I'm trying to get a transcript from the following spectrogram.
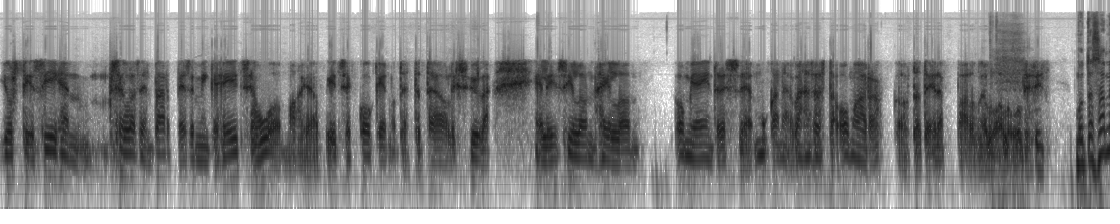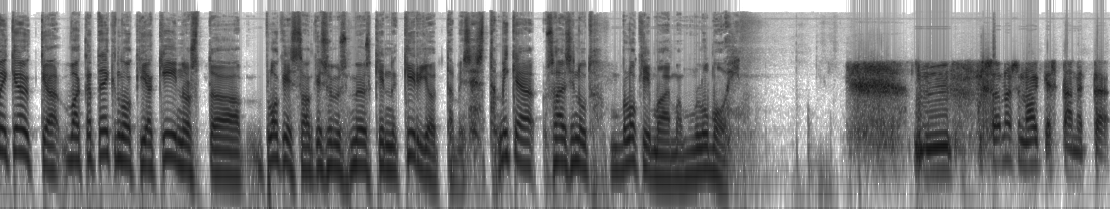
justiin siihen sellaisen tarpeeseen, minkä he itse huomaa ja itse kokenut, että tämä olisi hyvä. Eli silloin heillä on omia intressejä mukana ja vähän sellaista omaa rakkautta tehdä palvelua luulisin. Mutta Sami Köykkä, vaikka teknologia kiinnostaa, blogissa on kysymys myöskin kirjoittamisesta. Mikä sai sinut blogimaailman lumoihin? Mm, sanoisin oikeastaan, että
